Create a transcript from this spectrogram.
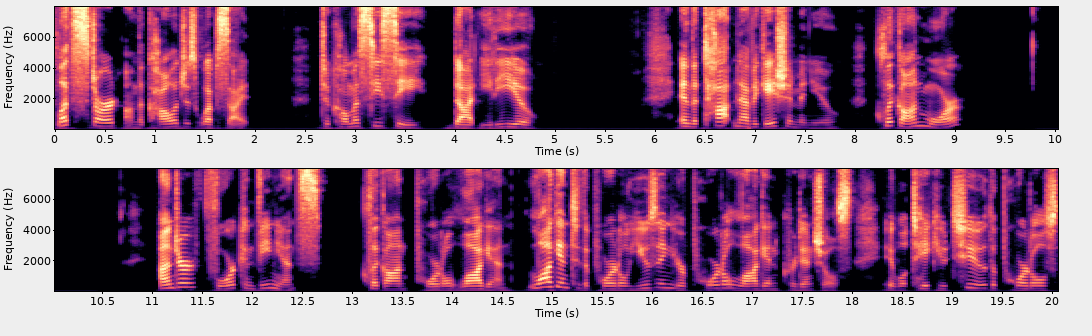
Let's start on the college's website, tacomacc.edu. In the top navigation menu, click on More. Under For Convenience, click on Portal Login. Log into the portal using your portal login credentials. It will take you to the portal's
